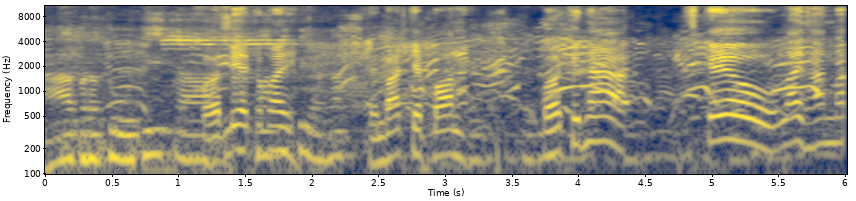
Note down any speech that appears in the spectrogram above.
หาประตูที่จะเปิดเลียดเข้าไปปลี่ยนครับเป็นบาสเก็บบอลเปิดขึ้นหน้าสเกลไล่ทันไหม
